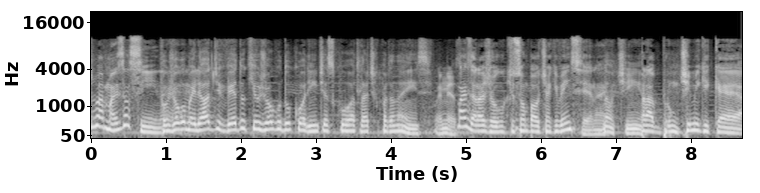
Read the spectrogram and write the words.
não. mas, mas assim, né? Foi um jogo melhor de ver do que o jogo do Corinthians com o Atlético Paranaense. Foi mesmo. Mas era jogo que o São Paulo tinha que vencer, né? Não tinha. Pra, pra um time que quer,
